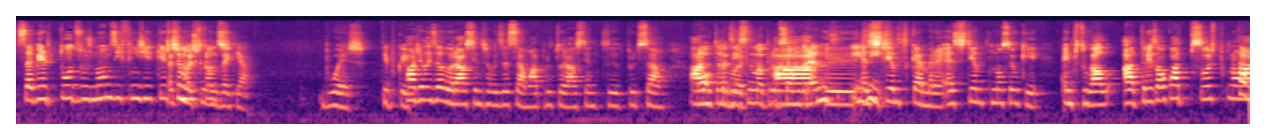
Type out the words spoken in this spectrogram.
saber todos os nomes e fingir que estes Então, mas nomes que nomes todos... é que há? Boas. Tipo o quê? Há realizador, há realização, há produtor, há assistente de produção, há Oh, anotador, mas isso numa produção há, grande eh, existe. assistente de câmara, assistente de não sei o quê. Em Portugal há três ou quatro pessoas porque não Está há...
